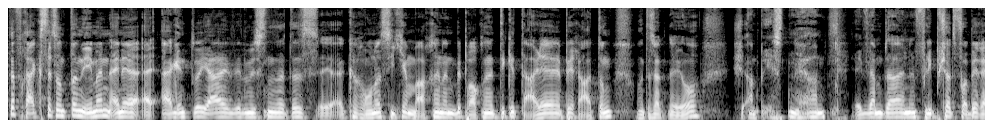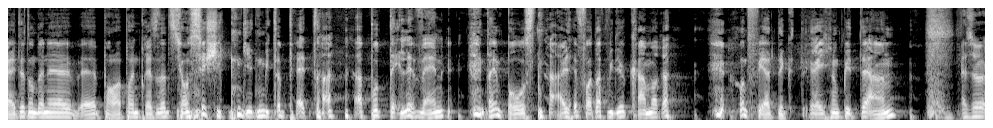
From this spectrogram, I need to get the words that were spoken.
da fragst du als Unternehmen eine Agentur, ja, wir müssen das äh, Corona sicher machen, wir brauchen eine digitale Beratung. Und da sagt, na ja, am besten, ja, wir haben da einen Flipchart vorbereitet und eine äh, PowerPoint-Präsentation. Sie schicken jeden Mitarbeiter eine Botelle Wein, dann posten alle vor der Videokamera und fertig. Rechnung bitte an. Also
